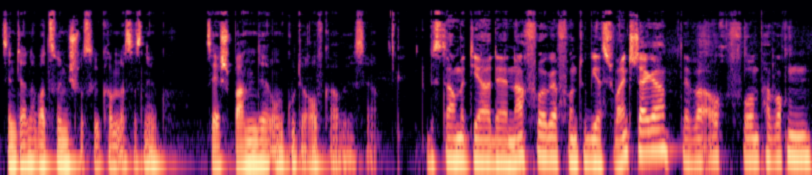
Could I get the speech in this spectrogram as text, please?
sind dann aber zu dem Schluss gekommen, dass das eine sehr spannende und gute Aufgabe ist, ja. Du bist damit ja der Nachfolger von Tobias Schweinsteiger. Der war auch vor ein paar Wochen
